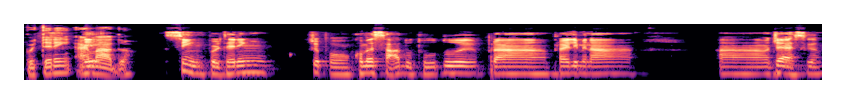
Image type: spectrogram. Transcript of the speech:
por terem armado. Sim, por terem tipo, começado tudo pra, pra eliminar a Jessica.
